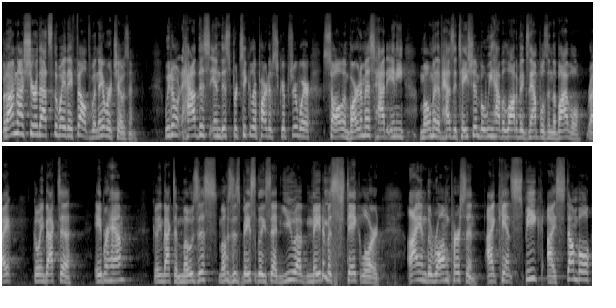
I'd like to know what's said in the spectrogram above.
But I'm not sure that's the way they felt when they were chosen. We don't have this in this particular part of Scripture where Saul and Barnabas had any moment of hesitation, but we have a lot of examples in the Bible, right? Going back to Abraham, going back to Moses. Moses basically said, You have made a mistake, Lord. I am the wrong person. I can't speak, I stumble.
